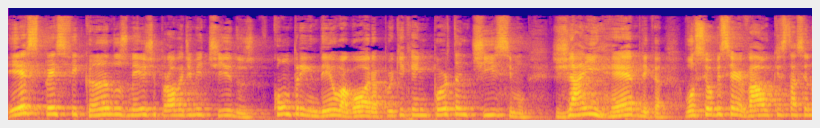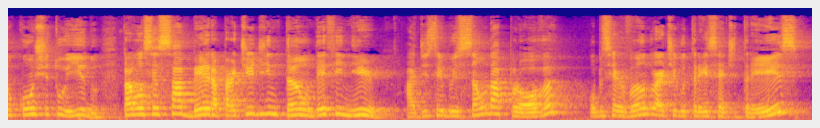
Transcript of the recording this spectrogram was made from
especificando os meios de prova admitidos. Compreendeu agora por que é importantíssimo, já em réplica, você observar o que está sendo constituído, para você saber, a partir de então, definir a distribuição da prova, observando o artigo 373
